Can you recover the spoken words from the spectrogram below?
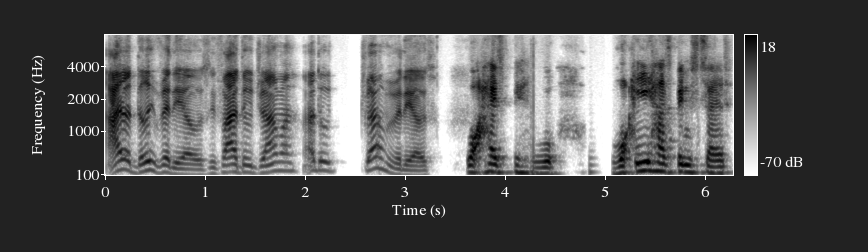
I don't delete videos. If I do drama, I do drama videos. what has been what he has been said.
